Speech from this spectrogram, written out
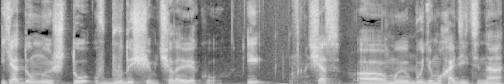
я думаю, что в будущем человеку, и сейчас мы будем уходить на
